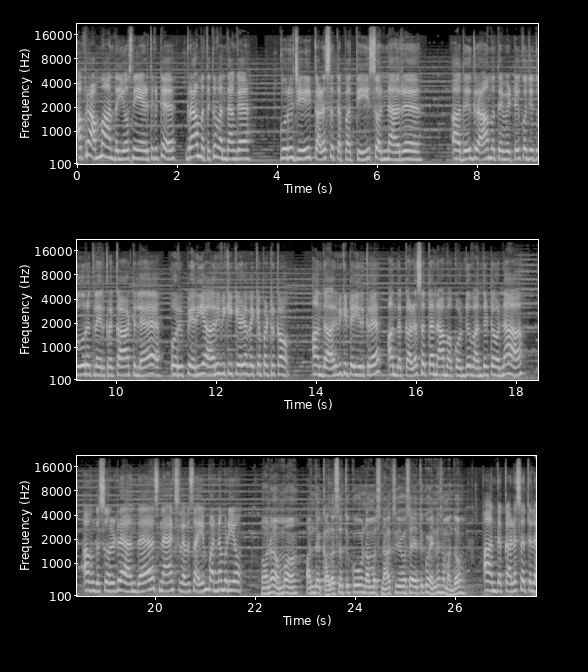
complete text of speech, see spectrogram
அப்புறம் அம்மா அந்த யோசனையை எடுத்துக்கிட்டு கிராமத்துக்கு வந்தாங்க. குருஜி கலசத்தை பத்தி சொன்னாரு. அது கிராமத்தை விட்டு கொஞ்சம் தூரத்துல இருக்கிற காட்டுல ஒரு பெரிய அருவிக்கு கீழே வைக்கப்பட்டிருக்கான் அந்த அருவிக்கிட்ட இருக்கிற அந்த கலசத்தை நாம கொண்டு வந்துட்டோம்னா அவங்க சொல்ற அந்த ஸ்நாக்ஸ் விவசாயம் பண்ண முடியும். ஆனால் அம்மா அந்த கலசத்துக்கும் நம்ம ஸ்நாக்ஸ் விவசாயத்துக்கும் என்ன சம்மந்தம் அந்த கலசத்துல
